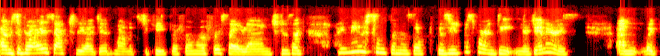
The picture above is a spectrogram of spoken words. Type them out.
I'm surprised actually. I did manage to keep it from her for so long. She was like, I knew something was up because you just weren't eating your dinners. And like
